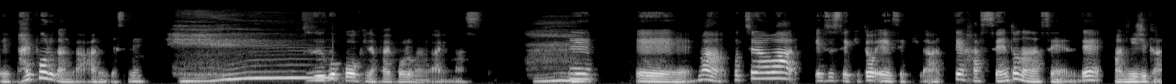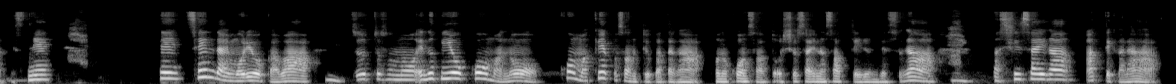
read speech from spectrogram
えーパイプオルガンがあるんですね。へー。すごく大きなパイプオルガンがあります。うん、で、えーまあ、こちらは S 席と A 席があって、8000円と7000円で、まあ、2時間ですね。で、仙台盛岡はうん、ずっとその NPO コーマの、コーマ恵子さんという方が、このコンサートを主催なさっているんですが、はい。まあ、震災があってから、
